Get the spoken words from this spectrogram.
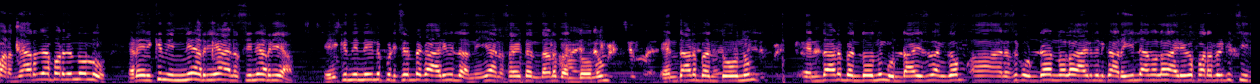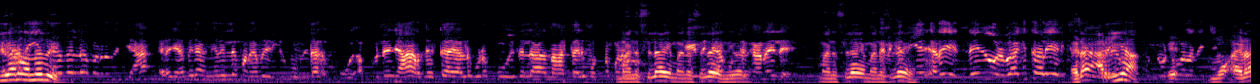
പറഞ്ഞാറ് ഞാൻ പറഞ്ഞെന്നുള്ളൂ എടാ എനിക്ക് നിന്നെ അറിയാം അനസിനെ അറിയാം. എനിക്ക് നിന്നെ പിടിച്ചേണ്ട കാര്യമില്ല. നീ അനസായിട്ട് എന്താണ് ബന്ധമെന്നും എന്താണ് ബന്ധമെന്നും എന്താണ് ബന്ധമെന്നും ഗുണ്ടായ സംഘം അനസ് കൊണ്ട എന്നുള്ള കാര്യം നിനക്ക് അറിയില്ല എന്നുള്ള കാര്യമൊക്കെ പറഞ്ഞപ്പോൾ എനിക്ക് ചിരിയാണ് വന്നത്. മനസ്സിലായി മനസ്സിലായി. നീ? മനസ്സിലായി മനസ്സിലായി. എടാ, അറിയാം. എടാ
